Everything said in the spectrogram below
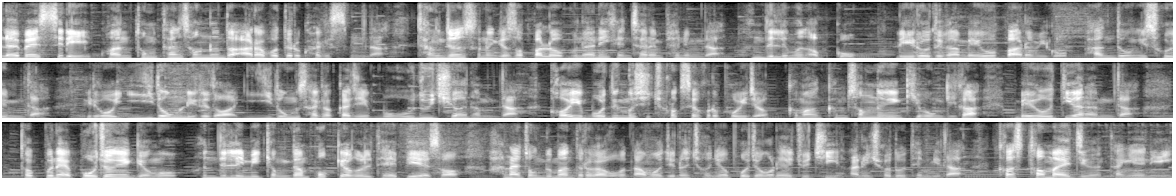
레벨 3 관통탄 성능도 알아보도록 하겠습니다. 장전수는 6발로 무난히 괜찮은 편입니다. 흔들림은 없고 리로드가 매우 빠름이고 반동이 소입니다. 그리고 이동 리로드와 이동 사격까지 모두 지원합니다. 거의 모든 것이 초록색으로 보이죠. 그만큼 성능인 기본기가 매우 뛰어납니다. 덕분에 보정의 경우 흔들림이 경단 폭격을 대비해서 하나 정도만 들어가고 나머지는 전혀 보정을 해주지 않으셔도 됩니다. 커스터마이징은 당연히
